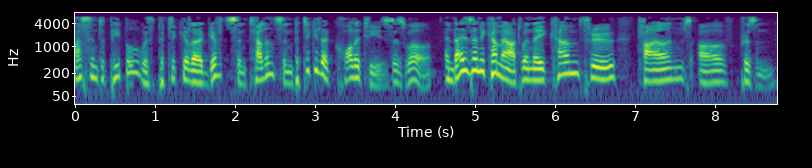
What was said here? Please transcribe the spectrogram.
us into people with particular gifts and talents and particular qualities as well. And those only come out when they come through times of prison.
